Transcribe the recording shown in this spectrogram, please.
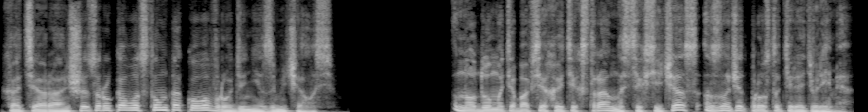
хотя раньше за руководством такого вроде не замечалось. Но думать обо всех этих странностях сейчас значит просто терять время.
